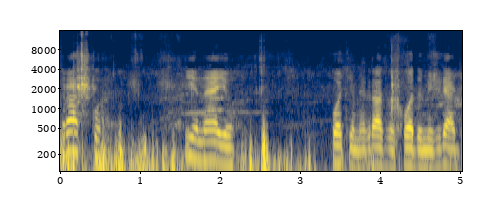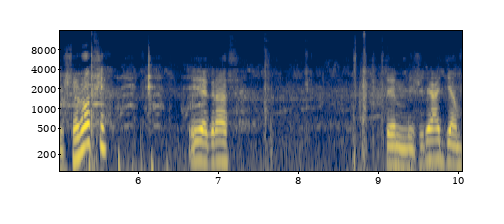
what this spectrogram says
краску і нею потім якраз виходить міжряддя широке і якраз тим міжряддям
